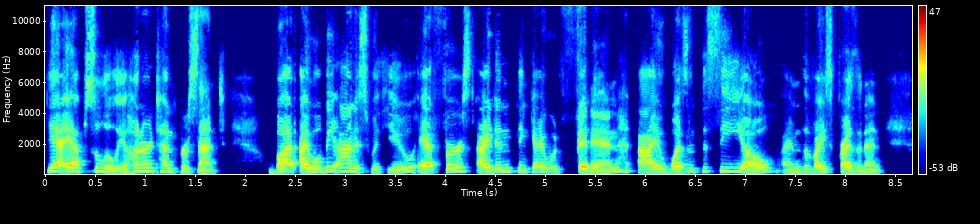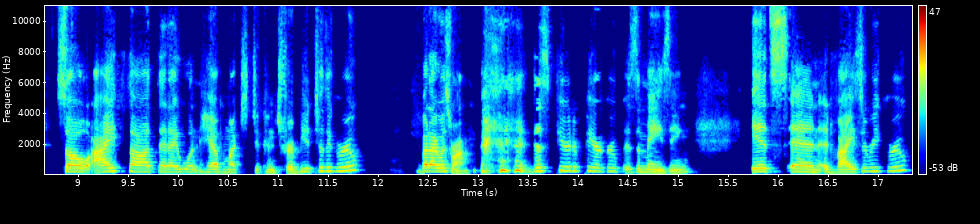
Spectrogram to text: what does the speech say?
Yeah, absolutely. 110%. But I will be honest with you, at first, I didn't think I would fit in. I wasn't the CEO, I'm the vice president. So I thought that I wouldn't have much to contribute to the group, but I was wrong. this peer to peer group is amazing. It's an advisory group,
